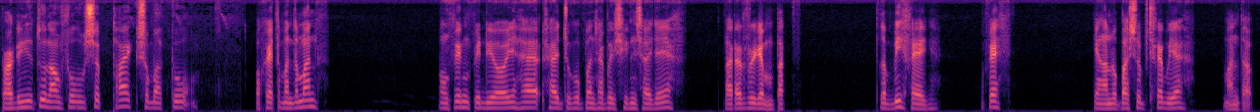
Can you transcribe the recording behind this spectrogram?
Tadi itu langsung strike sobatku. Oke teman-teman, mungkin videonya saya, saya cukupkan sampai sini saja ya karena jam 4 lebih kayaknya. Oke. Jangan lupa subscribe ya. Mantap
